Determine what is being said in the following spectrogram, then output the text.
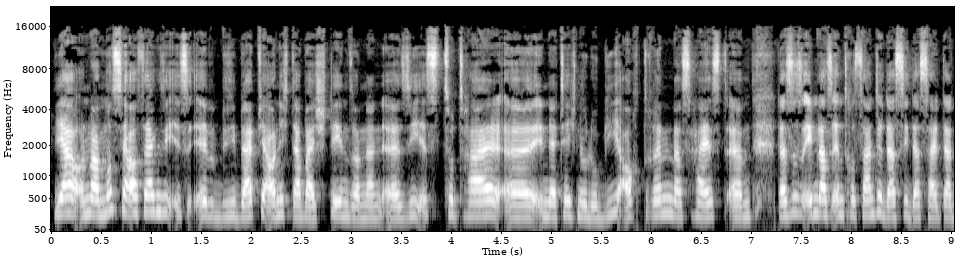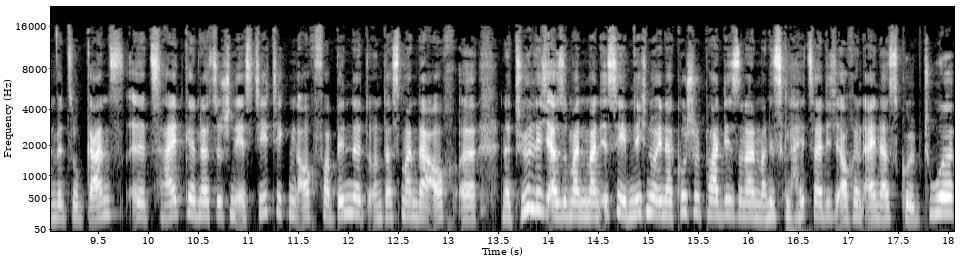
Ja, und man muss ja auch sagen, sie, ist, äh, sie bleibt ja auch nicht dabei stehen, sondern äh, sie ist total äh, in der Technologie auch drin. Das heißt, ähm, das ist eben das Interessante, dass sie das halt dann mit so ganz äh, zeitgenössischen Ästhetiken auch verbindet und dass man da auch äh, natürlich, also man, man ist eben nicht nur in der Kuschelparty, sondern man ist gleichzeitig auch in einer Skulptur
